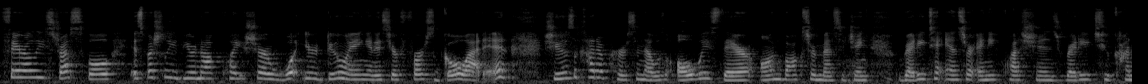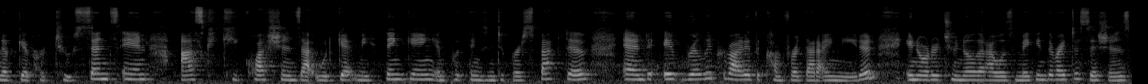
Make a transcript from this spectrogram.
fairly stressful, especially if you're not quite sure what you're doing and it's your first go at it. She was the kind of person that was always there on Voxer messaging, ready to answer any questions, ready to kind of give her two cents in, ask key questions that would get me thinking and put things into perspective. And it really provided the comfort that I needed in order to know that I was making the right decisions,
